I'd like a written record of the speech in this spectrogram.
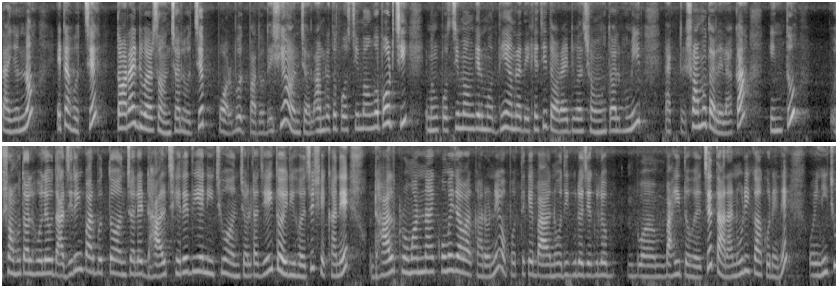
তাই জন্য এটা হচ্ছে তরাই ডুয়ার্স অঞ্চল হচ্ছে পর্বত পাদদেশীয় অঞ্চল। আমরা তো পশ্চিমবঙ্গ পড়ছি এবং পশ্চিমবঙ্গের মধ্যেই আমরা দেখেছি তরাই ডুয়ার্স সমতল ভূমির একটা সমতল এলাকা। কিন্তু সমতল হলেও দার্জিলিং পার্বত্য অঞ্চলের ঢাল ছেড়ে দিয়ে নিচু অঞ্চলটা যেই তৈরি হয়েছে, সেখানে ঢাল ক্রমান্বয়ে কমে যাওয়ার কারণে ওপর থেকে বা নদীগুলো যেগুলো বাহিত হয়েছে, তারা নুড়ি কাঁকড় এনে ওই নিচু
